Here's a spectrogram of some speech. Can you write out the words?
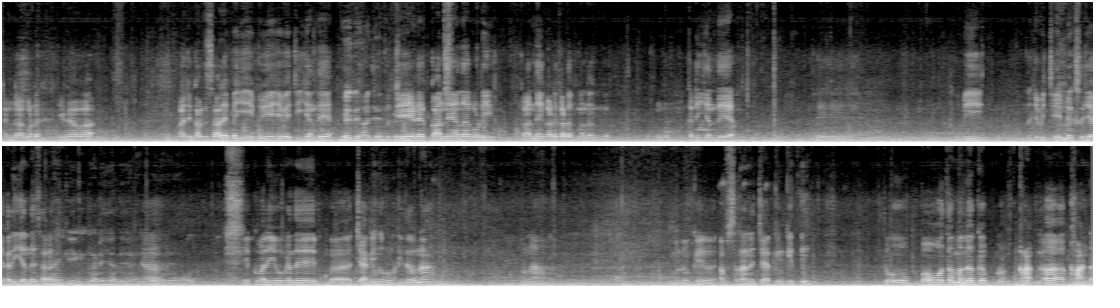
ਚੰਗਾ ਗੁੜ ਜਿਹੜਾ ਵਾ ਅੱਜ ਕੱਲ ਤੇ ਸਾਰੇ ਭਈਏ ਭੁਈਏ ਜੇ ਵੇਚੀ ਜਾਂਦੇ ਆ। ਤੇ ਹਾਂਜੀ ਦੂਜੇ ਜਿਹੜੇ ਕਾਨਿਆਂ ਦਾ ਗੋੜੀ ਕਾਨੇ ਕੱਢ ਕੱਢ ਮਤਲਬ ਕਰੀ ਜਾਂਦੇ ਆ। ਤੇ ਵੀ ਦੂਜੇ ਵਿੱਚ ਇਹ ਮਿਕਸ ਜਿਹਾ ਕਰੀ ਜਾਂਦੇ ਸਾਰਾ। ਕੀ ਕੀ ਕਰੀ ਜਾਂਦੇ ਹਾਂ। ਇੱਕ ਵਾਰੀ ਉਹ ਕਹਿੰਦੇ ਚੈਕਿੰਗ ਹੋ ਗਈ ਤੇ ਉਹਨਾਂ ਉਹਨਾਂ ਮਤਲਬ ਕਿ ਅਫਸਰਾਂ ਨੇ ਚੈਕਿੰਗ ਕੀਤੀ। ਤੇ ਉਹ ਬਹੁਤ ਮਤਲਬ ਕਿ ਖ- ਅਹ ਖੰਡ।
